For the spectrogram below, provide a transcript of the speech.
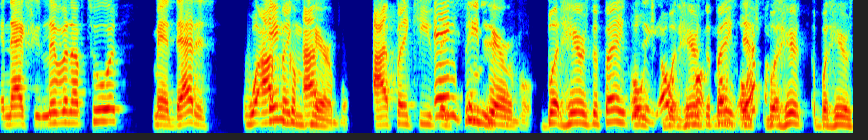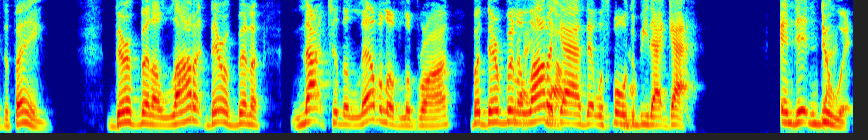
and actually living up to it, man, that is well. I, incomparable. I think he's exceeded. it. But here's the thing. Oh, oh, but here's the thing. but here, but here's the thing. There have been a lot of. There have been a not to the level of LeBron, but there have been a Right. lot of No. guys that were supposed to be that guy and didn't do it.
